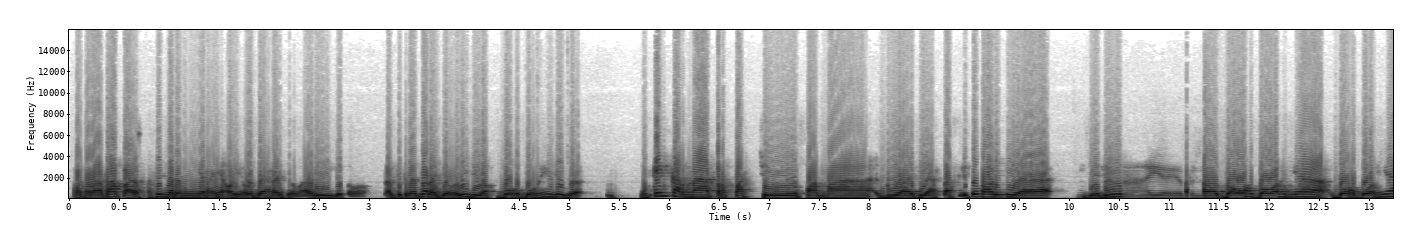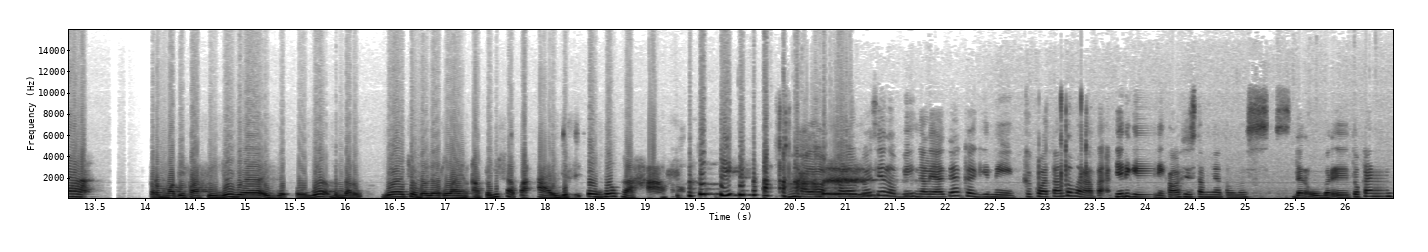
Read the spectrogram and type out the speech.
rata-rata pasti pada mengiranya oh ya udah Raja Wali gitu. Tapi ternyata Raja Wali juga boh-bohnya juga. Mungkin karena terpacu sama dua di atas itu kali ya. Jadi Nah, iya iya eh, bawah-bawahnya bawah-bawahnya termotivasi juga gitu. Gue bentar gue coba lihat line up lagi siapa aja sih? Kok gue nggak hafal. Kalau kalau gue sih lebih ngelihatnya ke gini kekuatan tuh merata. Jadi gini kalau sistemnya Thomas dan Uber itu kan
